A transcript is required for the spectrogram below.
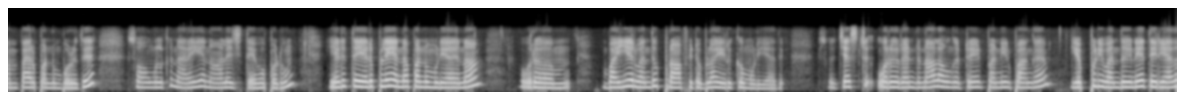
கம்பேர் பண்ணும் பொழுது ஸோ அவங்களுக்கு நிறைய நாலேஜ் தேவைப்படும். எடுத்த எடுப்புலேயே என்ன பண்ண முடியாதுன்னா ஒரு பையர் வந்து ப்ராஃபிட்டபுளாக இருக்க முடியாது. ஸோ ஜஸ்ட் ஒரு ரெண்டு நாள் அவங்க ட்ரேட் பண்ணியிருப்பாங்க எப்படி வந்ததுன்னே தெரியாத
